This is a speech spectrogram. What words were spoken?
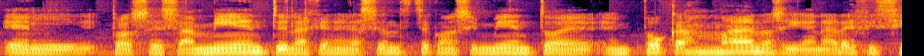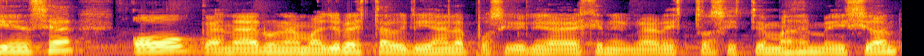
el procesamiento y la generación de este conocimiento en, pocas manos y ganar eficiencia o ganar una mayor estabilidad en la posibilidad de generar estos sistemas de medición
